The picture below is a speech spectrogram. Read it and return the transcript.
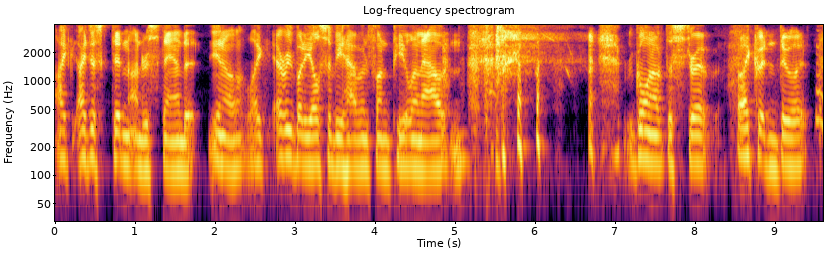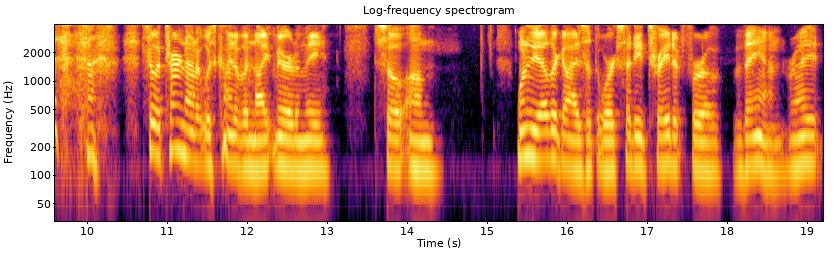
I, I just didn't understand it. You know, like everybody else would be having fun peeling out and going up the strip, but I couldn't do it. So, so it turned out it was kind of a nightmare to me. So um, one of the other guys at the work said he'd trade it for a van, right?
